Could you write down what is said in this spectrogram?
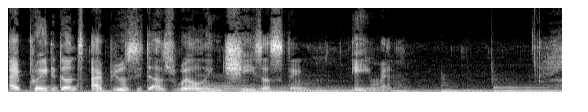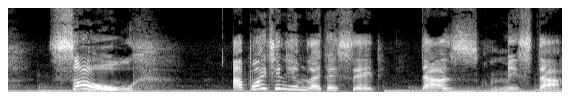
I pray they don't abuse it as well in Jesus' name. Amen. So, appointing him, like I said, that's Mr.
